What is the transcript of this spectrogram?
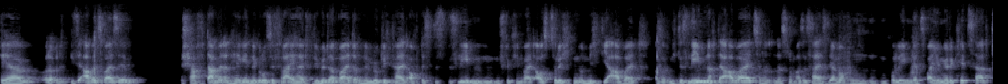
der, oder diese Arbeitsweise schafft damit einhergehend eine große Freiheit für die Mitarbeiter und eine Möglichkeit, auch das, das, das Leben ein, Stückchen weit auszurichten und nicht die Arbeit, also nicht das Leben nach der Arbeit, sondern andersrum. Also das heißt, wir haben auch einen, einen Kollegen, der zwei jüngere Kids hat,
